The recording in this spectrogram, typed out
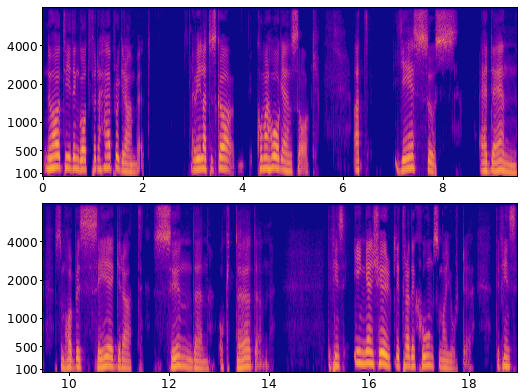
nu har tiden gått för det här programmet. Jag vill att du ska komma ihåg en sak. Att Jesus är den som har besegrat synden och döden. Det finns ingen kyrklig tradition som har gjort det. Det finns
